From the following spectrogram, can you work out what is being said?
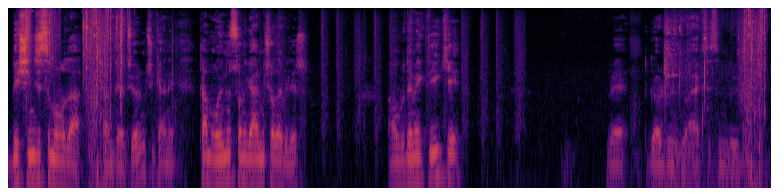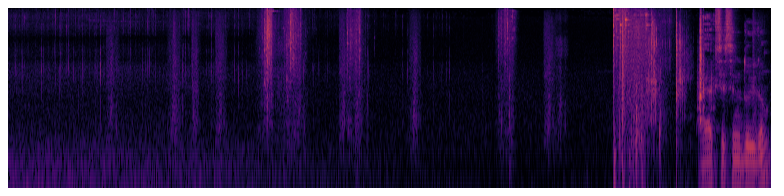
Beşinci smoke'da çantaya atıyorum. Çünkü hani tam oyunun sonu gelmiş olabilir. Ama bu demek değil ki ve gördüğünüz gibi ayak sesini duydum. Ayak sesini duydum.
